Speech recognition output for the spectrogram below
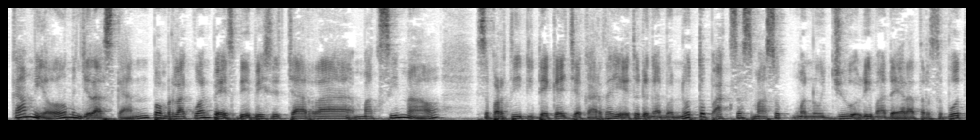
Kamil menjelaskan pemberlakuan PSBB secara maksimal seperti di DKI Jakarta yaitu dengan menutup akses masuk menuju lima daerah tersebut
